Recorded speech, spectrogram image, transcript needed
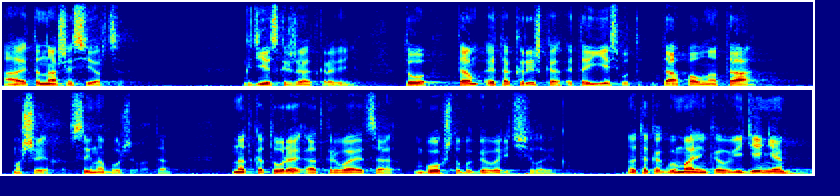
а это наше сердце, где скрижа откровения, то там эта крышка, это и есть вот та полнота Машеха, Сына Божьего, да, над которой открывается Бог, чтобы говорить с человеком. Но это как бы маленькое введение,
